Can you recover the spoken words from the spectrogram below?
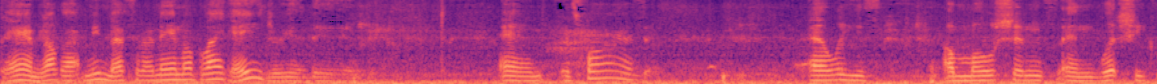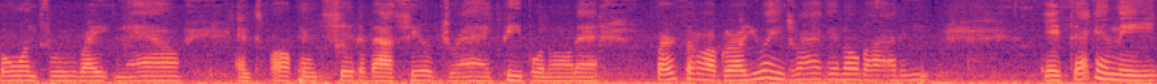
damn, y'all got me messing her name up like Adrian did. And as far as Ellie's emotions and what she's going through right now and talking shit about she'll drag people and all that. First of all, girl, you ain't dragging nobody. And secondly,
